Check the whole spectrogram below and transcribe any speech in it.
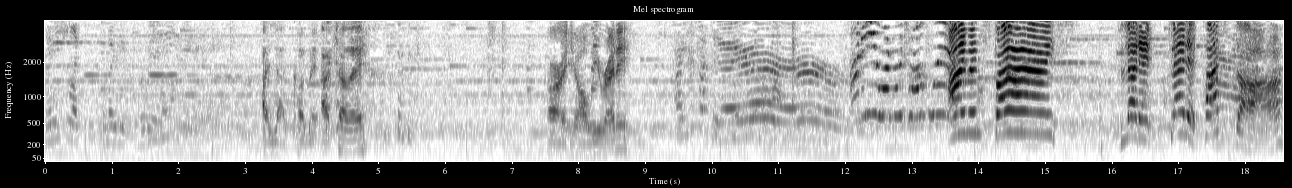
Maybe you should like somebody be Kirby. I like Kirby actually. All right, y'all. We ready? Are you fucking? Yeah. I need one more chocolate. I'm in space. Planet, planet, pop star.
